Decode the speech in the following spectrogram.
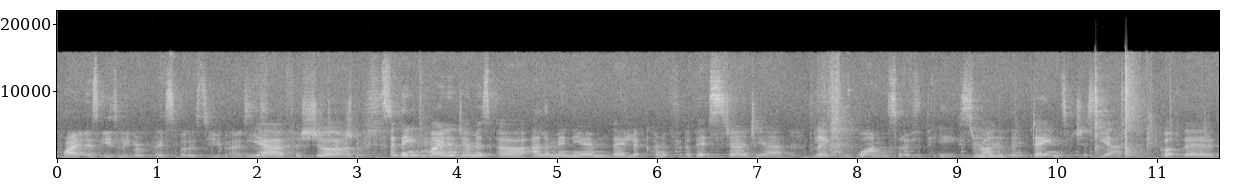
quite as easily replaceable as you guys. Yeah, for sure. I think mine and Jemma's are aluminium. They look kind of a bit sturdier, like one sort of piece, rather than Dane's, which is yeah, got the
